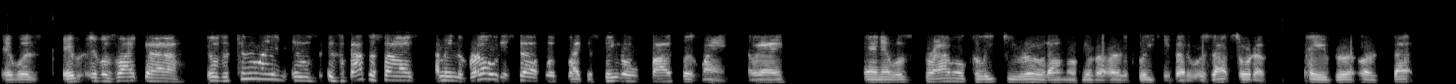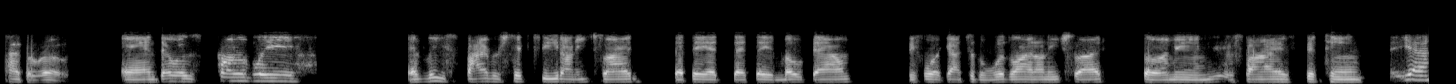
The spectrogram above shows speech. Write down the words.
It was it, it was like uh, it was a two lane. It was it's about the size. I mean, the road itself was like a single five foot lane. Okay, and it was gravel Caliche Road. I don't know if you ever heard of Caliche, but it was that sort of paved or that type of road. And there was probably at least five or six feet on each side that they had that they had mowed down before it got to the wood line on each side. So I mean, five, fifteen, yeah,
